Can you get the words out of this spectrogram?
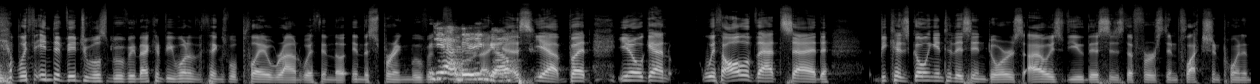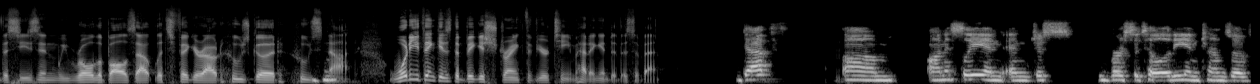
with individuals moving, that can be one of the things we'll play around with in the in the spring moving. Yeah, forward, there you I go. Guess. Yeah, but you know, again, with all of that said, because going into this indoors, I always view this as the first inflection point of the season. We roll the balls out. Let's figure out who's good, who's mm-hmm. not. What do you think is the biggest strength of your team heading into this event? Depth um, honestly, and and just versatility in terms of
